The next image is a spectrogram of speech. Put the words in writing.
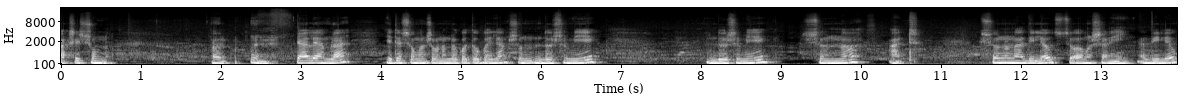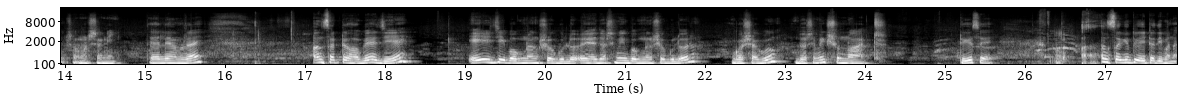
বাক্সের শূন্য। তাহলে আমরা এটা সমান সমান আমরা কত পাইলাম? শূন্য দশমিক দশমিক শূন্য আট। শূন্য না দিলেও সমস্যা নেই, দিলেও সমস্যা নেই। তাহলে আমরা আনসারটা হবে যে এই যে ভগ্নাংশগুলো দশমিক ভগ্নাংশগুলোর গোসাগু দশমিক শূন্য আট। ঠিক আছে? আনসার কিন্তু এইটা দিবা না।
